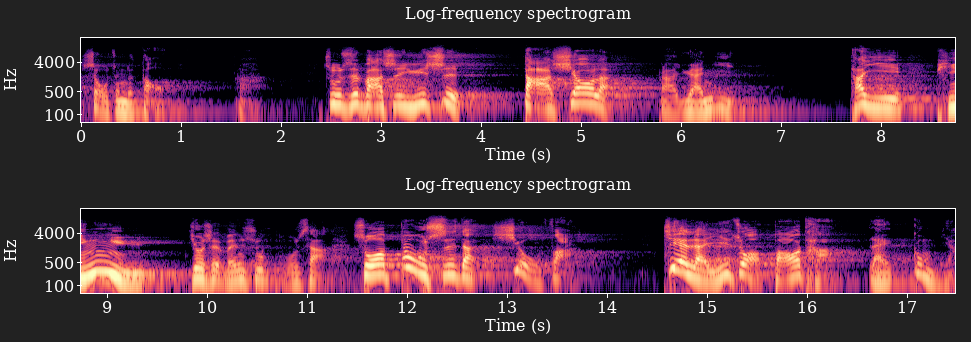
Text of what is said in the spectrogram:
手中的刀，啊，住持法师于是打消了啊原意，他以贫女就是文殊菩萨所布施的秀发，建了一座宝塔来供养。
